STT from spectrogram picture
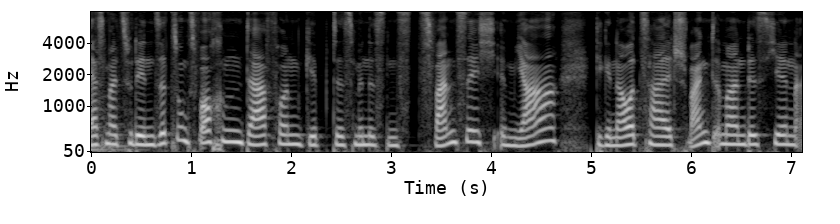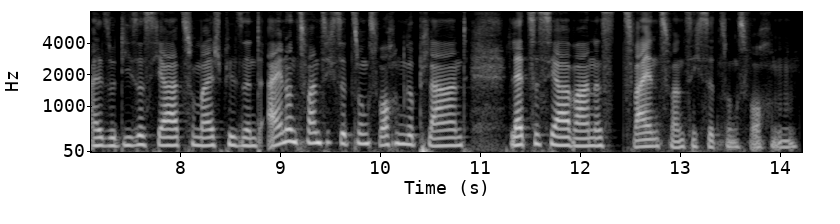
Erstmal zu den Sitzungswochen. Davon gibt es mindestens 20 im Jahr. Die genaue Zahl schwankt immer ein bisschen. Also dieses Jahr zum Beispiel sind 21 Sitzungswochen geplant. Letztes Jahr waren es 22 Sitzungswochen.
